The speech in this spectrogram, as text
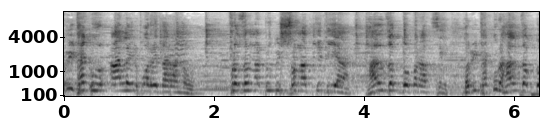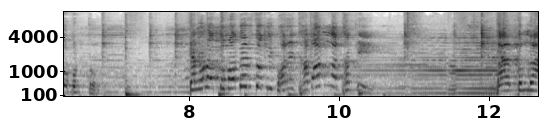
হরি ঠাকুর আলের পরে দাঁড়ানো। প্রজনাটু বিশ্বনাথকে দিয়া হাল যজ্ঞ করাচ্ছে। হরি ঠাকুর হাল যজ্ঞ করত। কেননা তোমাদের যদি ঘরে খাবার না থাকে তা তোমরা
